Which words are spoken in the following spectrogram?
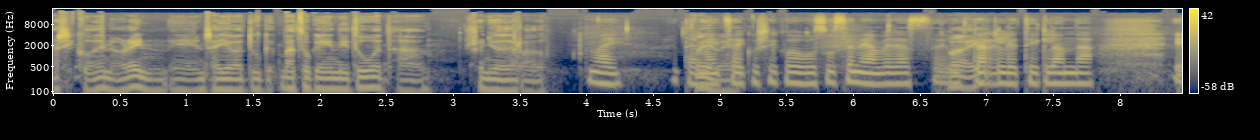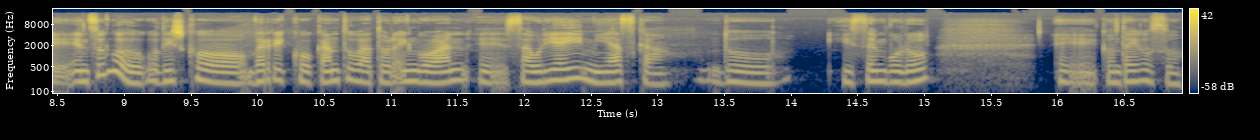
hasiko dena orain, e, ensaio batzuk, batzuk egin ditugu eta soinu derra du. Bai, eta bai, naitza bai. ikusiko zuzenean beraz, bai. urtarriletik landa. E, entzungo dugu disko berriko kantu bat oraingoan, e, zauriei miazka du izenburu, e, konta iguzu?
